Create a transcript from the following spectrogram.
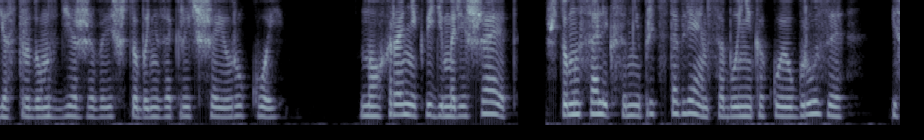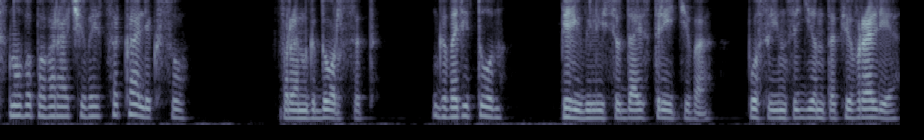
Я с трудом сдерживаюсь, чтобы не закрыть шею рукой. Но охранник, видимо, решает, что мы с Алексом не представляем собой никакой угрозы, и снова поворачивается к Алексу. «Фрэнк Дорсет», — говорит он, — «перевели сюда из третьего, после инцидента в феврале».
